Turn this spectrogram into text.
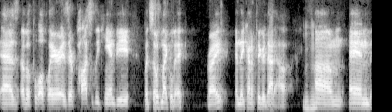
as of a football player as there possibly can be, but so is Michael Vick, right? And they kind of figured that out. Mm-hmm. Um, and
